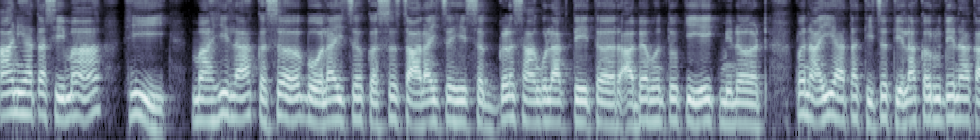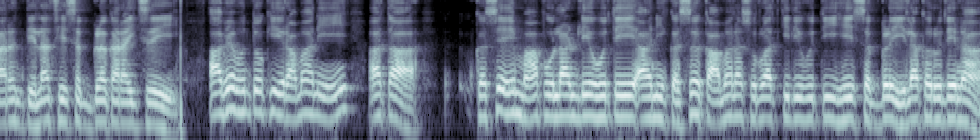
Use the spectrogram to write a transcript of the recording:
आणि आता सीमा ही माहीला कसं बोलायचं कसं चालायचं हे सगळं सांगू लागते. तर आब्या म्हणतो की एक मिनट पण आई आता तिचं तिला करू दे ना कारण तिलाच हे सगळं करायचंय. आभ्या म्हणतो की रामाने आता कसे माप ओलांडले होते आणि कसं कामाला सुरुवात केली होती हे सगळं हिला करू दे ना.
